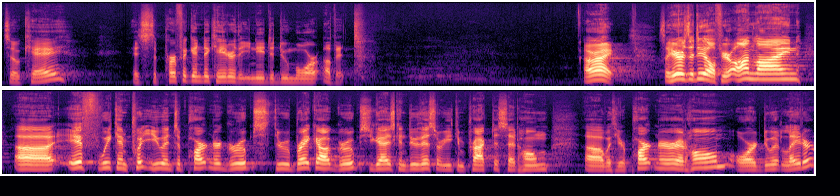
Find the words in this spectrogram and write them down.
it's okay. It's the perfect indicator that you need to do more of it. All right, so here's the deal. If you're online, uh, if we can put you into partner groups through breakout groups, you guys can do this, or you can practice at home uh, with your partner at home, or do it later.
